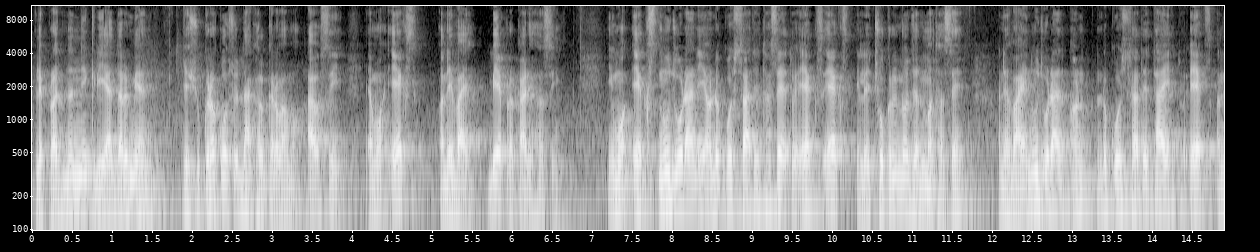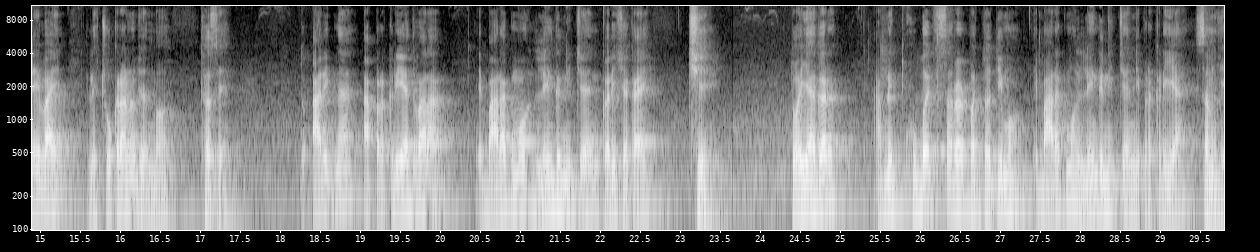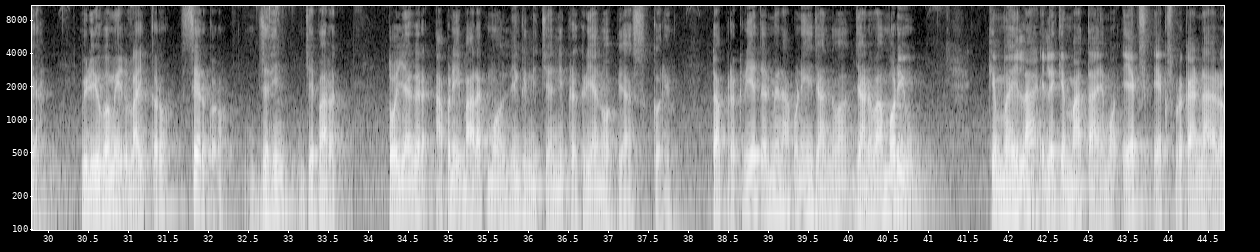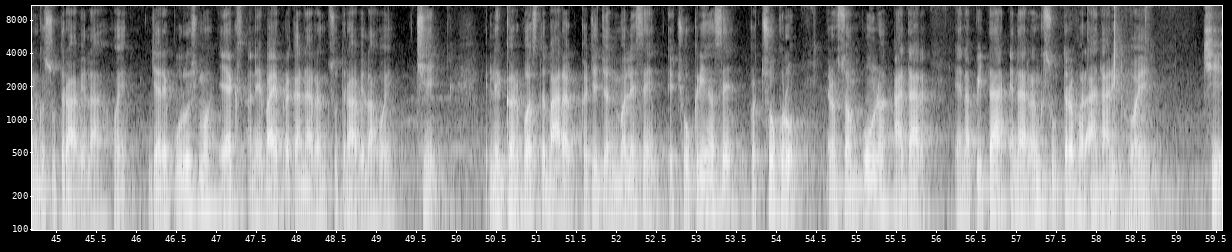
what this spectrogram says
એટલે પ્રજનનની ક્રિયા દરમિયાન જે શુક્રકોષો દાખલ કરવામાં આવશે, એમાં એક્સ અને વાય બે પ્રકારે હશે. એમાં એક્સનું જોડાણ એ અંડકોષ સાથે થશે, તો એક્સ એક્સ એટલે છોકરીનો જન્મ થશે. અને વાયનું જોડાણ અંડકોષ સાથે થાય, તો એક્સ અને વાય એટલે છોકરાનો જન્મ થશે. તો આ રીતના આ પ્રક્રિયા દ્વારા એ બાળકમાં લિંગ નિચયન કરી શકાય છે. તો અહીં આગળ આપણે ખૂબ જ સરળ પદ્ધતિમાં એ બાળકમાં લિંગ નિચયનની પ્રક્રિયા સમજ્યા. વીડિયો ગમે તો લાઈક કરો, શેર કરો. જય હિન્દ, જય ભારત. તો અહીં આગળ આપણે બાળકમાં લિંગ નિચયનની પ્રક્રિયાનો અભ્યાસ કર્યો. તો આ પ્રક્રિયા દરમિયાન આપણે જાણવા જાણવા મળ્યું કે મહિલા એટલે કે માતા, એમાં એક્સ એક્સ પ્રકારના રંગસૂત્ર આવેલા હોય. જ્યારે પુરુષમાં એક્સ અને વાય પ્રકારના રંગસૂત્ર આવેલા હોય છે. એટલે ગર્ભસ્થ બાળક કે જે જન્મ લેશે, એ છોકરી હશે કે છોકરો, એનો સંપૂર્ણ આધાર એના પિતા એના રંગસૂત્ર પર આધારિત હોય છે.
